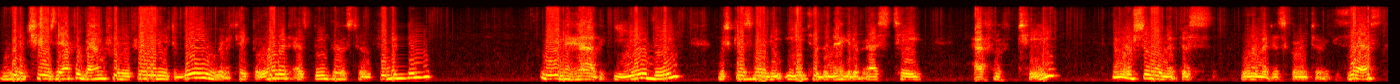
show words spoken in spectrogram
we're going to change the upper bound from infinity to b. We're going to take the limit as b goes to infinity. We're going to have uv, which gives me the e to the negative st f of t. We're assuming that this limit is going to exist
